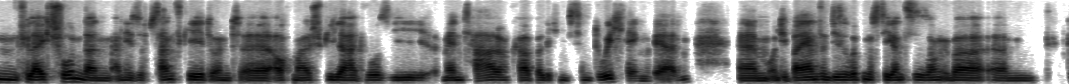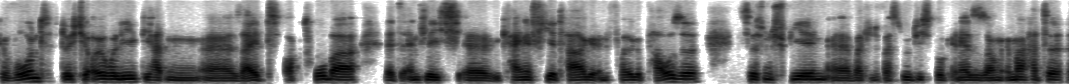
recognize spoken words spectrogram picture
hm, vielleicht schon dann an die Substanz geht und äh, auch mal Spiele hat, wo sie mental und körperlich ein bisschen durchhängen werden. Ähm, und die Bayern sind diesen Rhythmus die ganze Saison über ähm, gewohnt durch die Euroleague. Die hatten äh, seit Oktober letztendlich äh, keine vier Tage in Folge Pause zwischen Spielen, äh, was Ludwigsburg in der Saison immer hatte,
